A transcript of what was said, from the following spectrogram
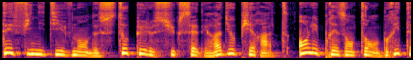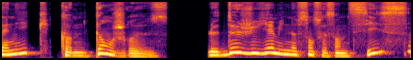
définitivement de stopper le succès des radios pirates en les présentant aux Britanniques comme dangereuses. Le 2 juillet 1966,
